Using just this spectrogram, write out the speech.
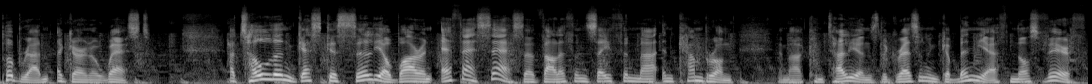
Pubrad a Gurno West. A Tolan Geskasilia war an FSS a Valeth and Zathan Ma in Cambron. Emma Contelians the Grezen and Gabinieth nos Virth.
